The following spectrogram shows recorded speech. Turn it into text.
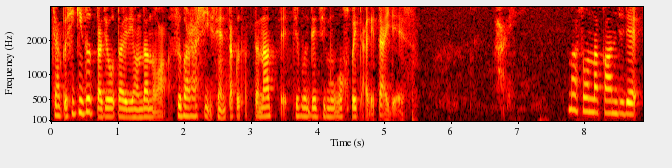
ちゃんと引きずった状態で読んだのは素晴らしい選択だったなって自分で自分を褒めてあげたいです。まあそんな感じで、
